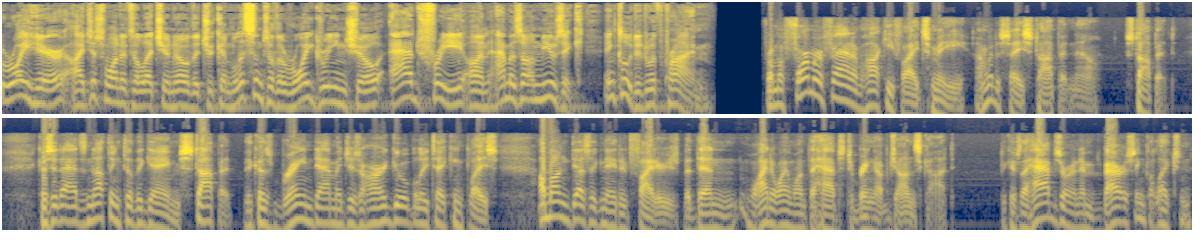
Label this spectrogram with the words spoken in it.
Roy here. I just wanted to let you know that you can listen to The Roy Green Show ad free on Amazon Music, included with Prime. From a former fan of Hockey Fights, me, I'm going to say stop it now. Stop it. Because it adds nothing to the game. Stop it. Because brain damage is arguably taking place among designated fighters. But then, why do I want the Habs to bring up John Scott? Because the Habs are an embarrassing collection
